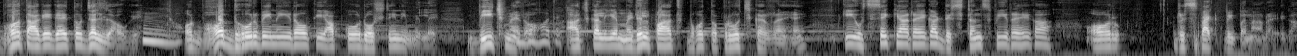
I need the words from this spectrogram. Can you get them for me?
बहुत आगे गए तो जल जाओगे। और बहुत दूर भी नहीं रहो कि आपको रोशनी नहीं मिले। बीच में रहो। अच्छा। आजकल ये मिडिल पाथ बहुत अप्रोच कर रहे हैं कि उससे क्या रहेगा डिस्टेंस भी रहेगा और रिस्पेक्ट भी बना रहेगा।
